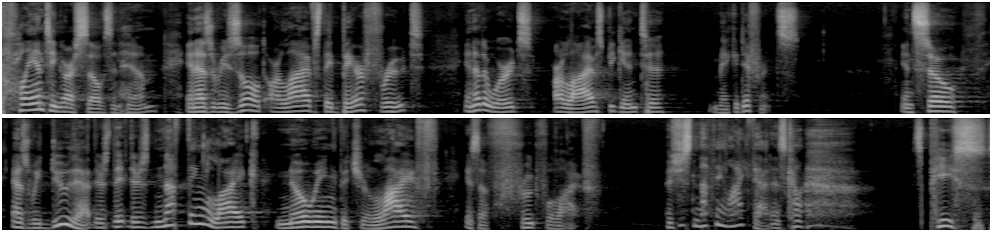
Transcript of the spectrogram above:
planting ourselves in Him, and as a result, our lives, they bear fruit. In other words, our lives begin to make a difference. And so, as we do that, there's, there's nothing like knowing that your life is a fruitful life. There's just nothing like that. And it's kind of, it's peace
